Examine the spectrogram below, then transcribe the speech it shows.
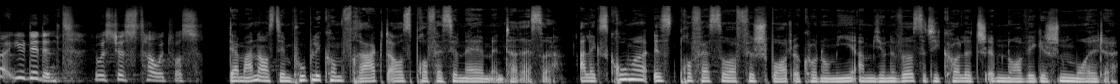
But you didn't. It was just how it was. Der Mann aus dem Publikum fragt aus professionellem Interesse. Alex Krumer ist Professor für Sportökonomie am University College im norwegischen Molde.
